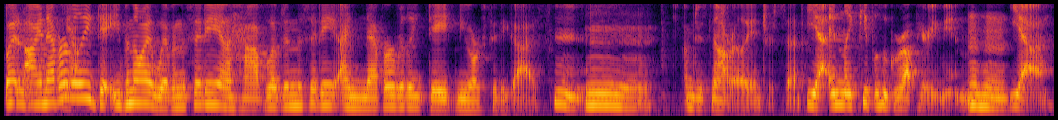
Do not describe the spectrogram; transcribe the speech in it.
but I never really date. Even though I live in the city and I have lived in the city, I never really date New York City guys. I'm just not really interested. Yeah, and like people who grew up here, you mean? Mm-hmm. Yeah.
